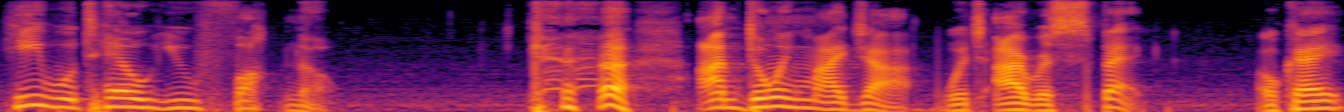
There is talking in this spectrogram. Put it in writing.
he will tell you, "Fuck no." I'm doing my job, which I respect. Okay?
